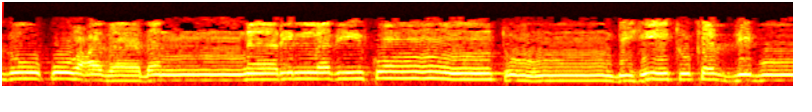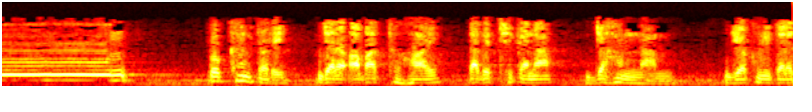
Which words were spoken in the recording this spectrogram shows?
ذوقوا عذاب النار الذي كنتم به تكذبون পক্ষান্তরে যারা অবাধ্য হয় তাদের ঠিকানা জাহান নাম যখনই তারা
